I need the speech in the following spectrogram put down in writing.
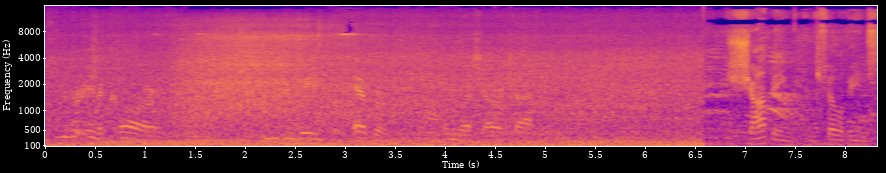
If you were in a car, you'd be waiting forever in rush hour traffic. Shopping in the Philippines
